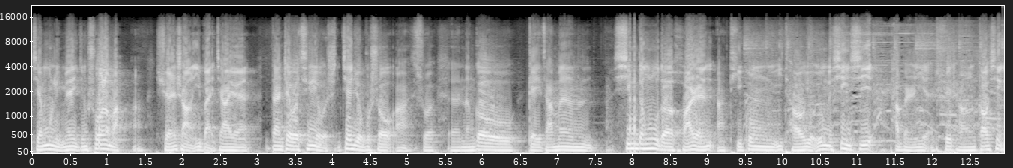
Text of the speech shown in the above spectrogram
节目里面已经说了嘛，啊，悬赏一百加元，但这位听友是坚决不收啊，说呃能够给咱们新登录的华人啊提供一条有用的信息，他本人也非常高兴。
